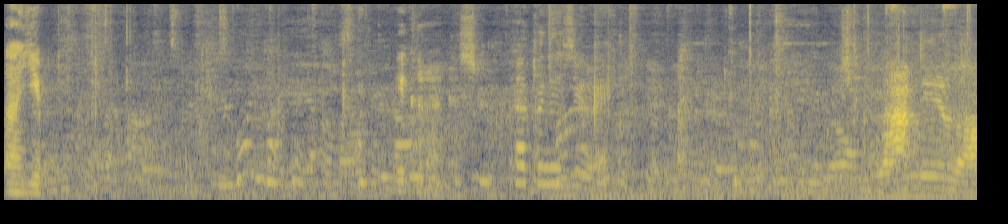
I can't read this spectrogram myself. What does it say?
あหยิบ いくらですか120円 ร้านนี้เหรอ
